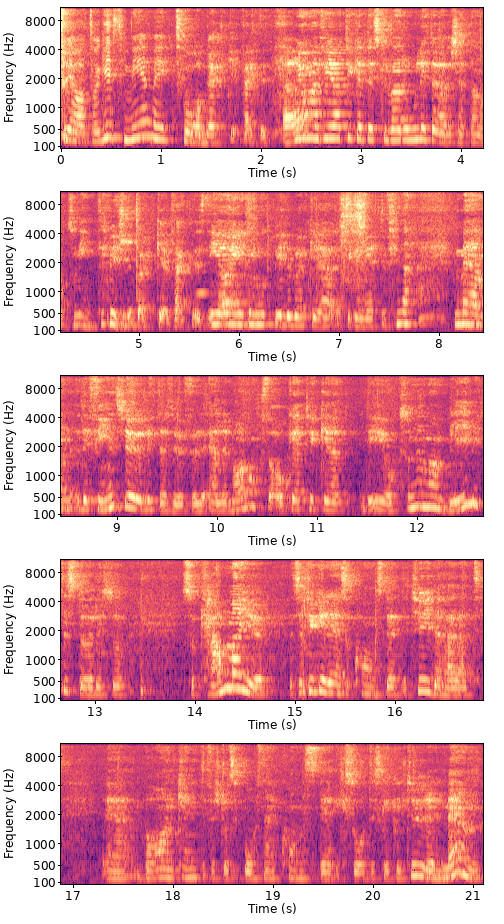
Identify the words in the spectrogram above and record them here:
Så jag har tagit med mig två böcker faktiskt. Ja. Jo, men för jag tycker att det skulle vara roligt att översätta något som inte är bilderböcker faktiskt. Jag har inget emot bilderböcker, jag tycker de är jättefina. Men det finns ju litteratur för äldre barn också och jag tycker att det är också när man blir lite större så, så kan man ju, alltså jag tycker det är en så konstig attityd det här att eh, barn kan inte förstå sig på sådana här konstiga exotiska kulturer men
